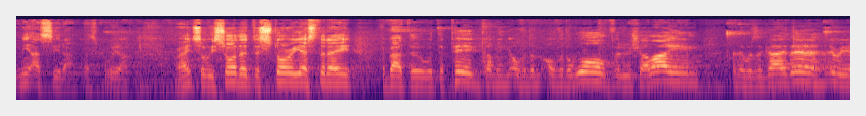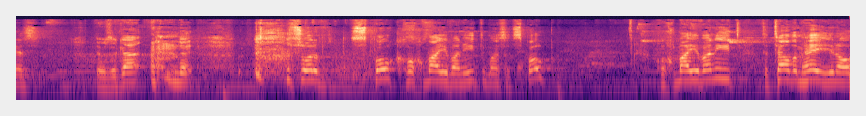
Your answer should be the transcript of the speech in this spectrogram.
Mi Asira. That's where we are. Right, so we saw that the story yesterday about the with the pig coming over the over the wall for Yerushalayim, and there was a guy there. There he is. There was a guy that sort of spoke Chokhmah Yevanit, once it spoke Chokhmah Yevanit, to tell them, hey, you know,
